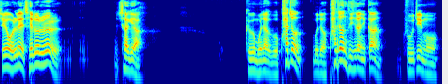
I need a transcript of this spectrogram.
제가 원래 재료를 자기야 그거 뭐냐 그거 파전 뭐죠 파전 드시라니까 굳이 뭐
